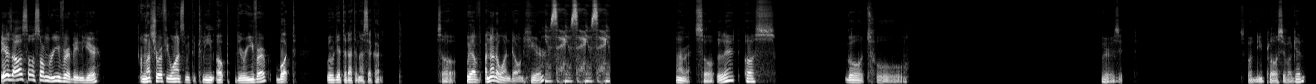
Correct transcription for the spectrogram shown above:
There's also some reverb in here. I'm not sure if he wants me to clean up the reverb, but we'll get to that in a second. So we have another one down here. Music, music, music. All right. So let us go to where is it? Let's go De-plosive again.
